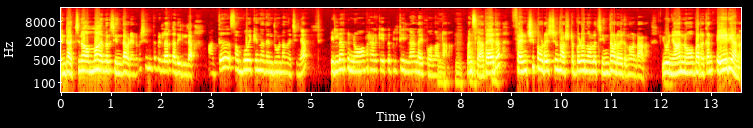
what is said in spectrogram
എന്റെ അച്ഛനും അമ്മ എന്നൊരു ചിന്ത അവിടെയുണ്ട്. പക്ഷെ ഇന്നത്തെ പിള്ളേർക്ക് അതില്ല. അത് സംഭവിക്കുന്നത് എന്തുകൊണ്ടാന്ന് വെച്ച് കഴിഞ്ഞാൽ പിള്ളേർക്ക് നോ പറയാനുള്ള കേപ്പബിലിറ്റി ഇല്ലാണ്ടായി പോകുന്നതുകൊണ്ടാണ്. മനസ്സിലായി അതായത് ഫ്രണ്ട്ഷിപ്പ് അവിടെ വെച്ച് നഷ്ടപ്പെടും എന്നുള്ള ചിന്ത അവിടെ വരുന്നതുകൊണ്ടാണ് അയ്യോ ഞാൻ നോ പറഞ്ഞാൽ പേടിയാണ്.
